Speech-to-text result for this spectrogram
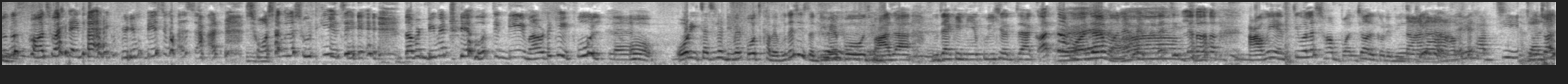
শুধু স্কচ বাইট এই দেখ ফিফ ডিশ আর শশাগুলো শুটকিয়েছে। তারপর ডিমের ট্রে ভর্তি ডিম আর ওটা কি ফুল? ও ওর ইচ্ছা ছিল ডিমের পোজ খাবে বুঝেছিস তো? ডিমের পোজ ভাজা পূজাকে নিয়ে ফুল সজ্জা কত মজা মনে ভেতরে ছিল। আমি এসছি বলে সব বঞ্চল করে দিচ্ছি। না না আমি ভাবছি জল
